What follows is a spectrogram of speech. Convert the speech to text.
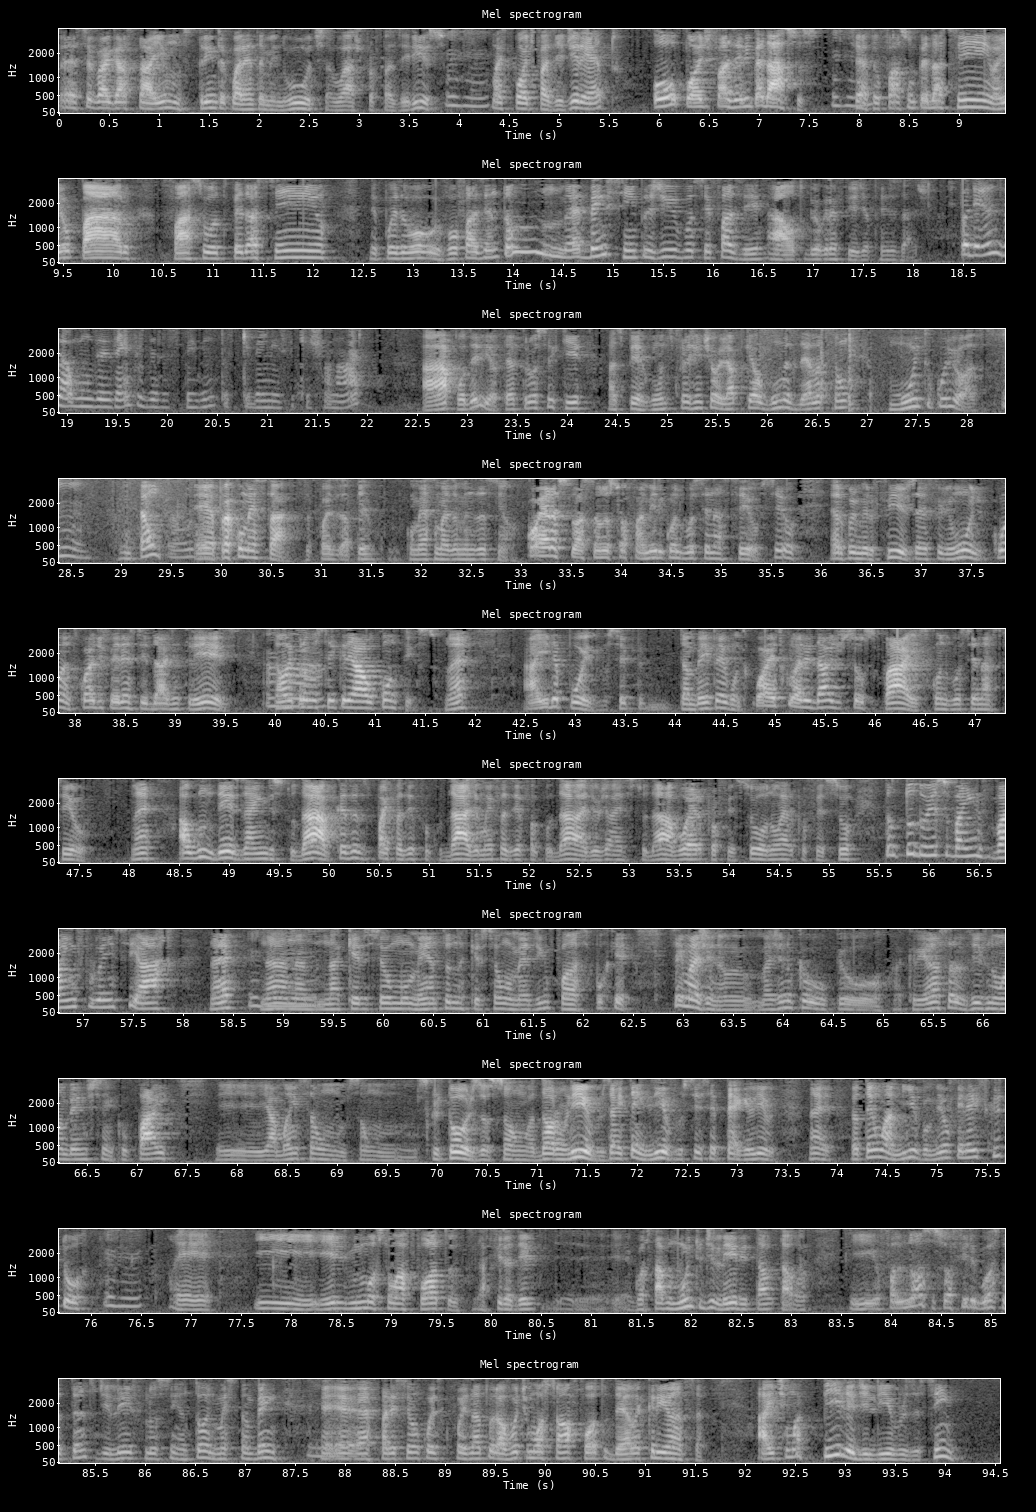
É, você vai gastar aí uns 30, 40 minutos, eu acho, para fazer isso. Uhum. Mas pode fazer direto ou pode fazer em pedaços, uhum. certo? Eu faço um pedacinho, aí eu paro, faço outro pedacinho, depois eu vou, eu vou fazendo. Então é bem simples de você fazer a autobiografia de aprendizagem. Poderia nos dar alguns exemplos dessas perguntas que vem nesse questionário? Ah, poderia. Eu até trouxe aqui as perguntas para a gente olhar, porque algumas delas são muito curiosas. Hum. Então, é, para começar, você pode começa mais ou menos assim: ó. qual era a situação da sua família quando você nasceu? Você era o primeiro filho? Você era filho único? Quanto? Qual a diferença de idade entre eles? Então uhum. é para você criar o contexto, né? Aí depois você também pergunta: qual é a escolaridade dos seus pais quando você nasceu? Né? Algum deles ainda estudava, porque às vezes o pai fazia faculdade, a mãe fazia faculdade, eu já estudava, ou era professor, não era professor. Então tudo isso vai, vai influenciar né? Uhum. Na, na, naquele seu momento, naquele seu momento de infância. Por quê? Você imagina, imagina que, o, que o, a criança vive num ambiente assim, que o pai e a mãe são, são escritores ou são adoram livros, aí tem livro, se você pega livro. Né? Eu tenho um amigo meu que ele é escritor. Uhum. É, e ele me mostrou uma foto, a filha dele é, gostava muito de ler e tal, tal. E eu falo, nossa, sua filha gosta tanto de ler. Ele falou assim, Antônio, mas também é, apareceu uma coisa que foi natural. Vou te mostrar uma foto dela, criança. Aí tinha uma pilha de livros assim,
